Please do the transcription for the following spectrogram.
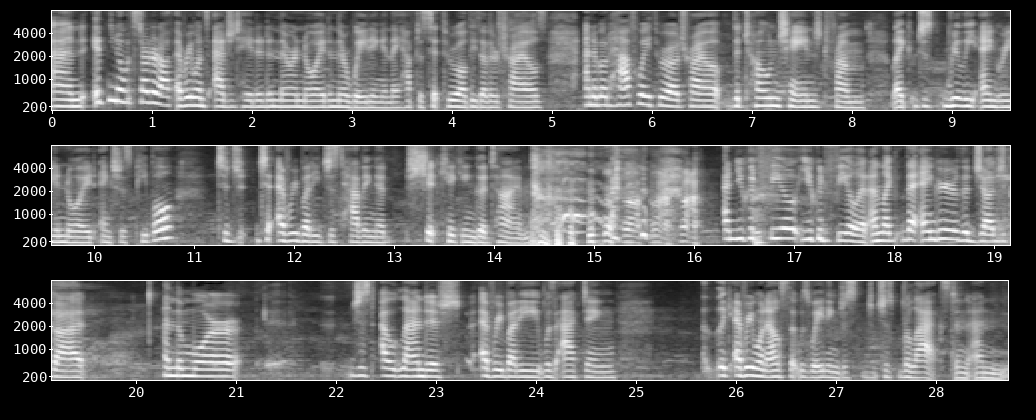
And it, you know, it started off. Everyone's agitated and they're annoyed and they're waiting and they have to sit through all these other trials. And about halfway through our trial, the tone changed from like just really angry, annoyed, anxious people to to everybody just having a shit kicking good time and you could feel you could feel it and like the angrier the judge got and the more uh, just outlandish everybody was acting like everyone else that was waiting just just relaxed and and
